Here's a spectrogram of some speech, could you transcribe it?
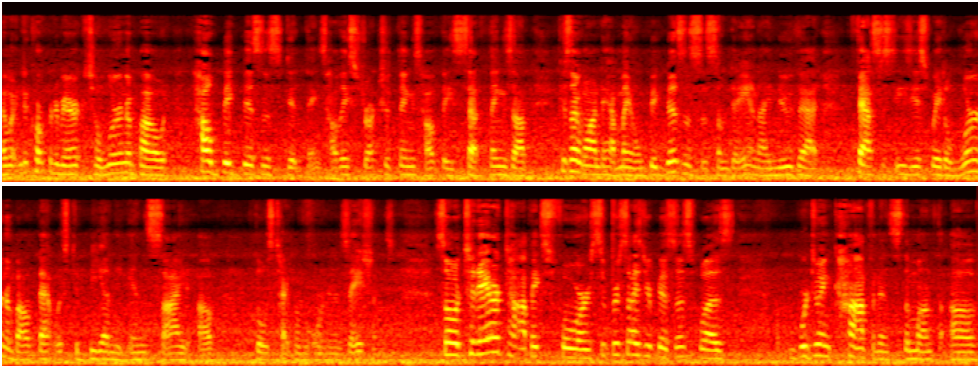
I went into corporate America to learn about how big business did things, how they structured things, how they set things up, because I wanted to have my own big businesses someday. And I knew that fastest, easiest way to learn about that was to be on the inside of those type of organizations. So today our topics for Supersize Your Business was we're doing confidence the month of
